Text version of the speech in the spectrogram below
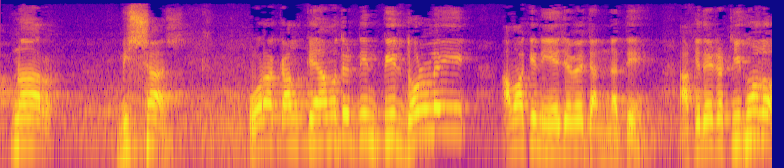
আপনার বিশ্বাস ওরা কাল কেয়ামতের দিন পীর ধরলেই আমাকে নিয়ে যাবে জান্নাতে। আকিদা এটা ঠিক হলো?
